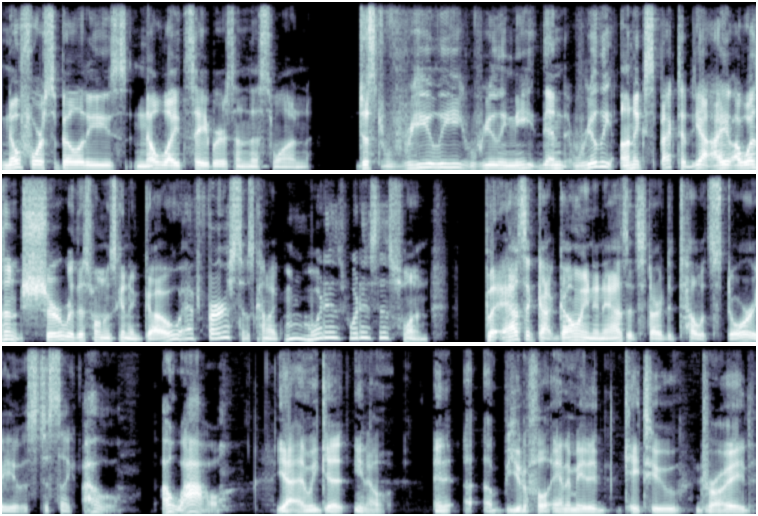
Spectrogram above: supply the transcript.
no force abilities, no lightsabers in this one. Just really, really neat and really unexpected. Yeah, I, I wasn't sure where this one was going to go at first. I was kind of like, mm, "What is what is this one?" but as it got going and as it started to tell its story, it was just like, oh, oh wow. Yeah, and we get you know a, a beautiful animated K two droid,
